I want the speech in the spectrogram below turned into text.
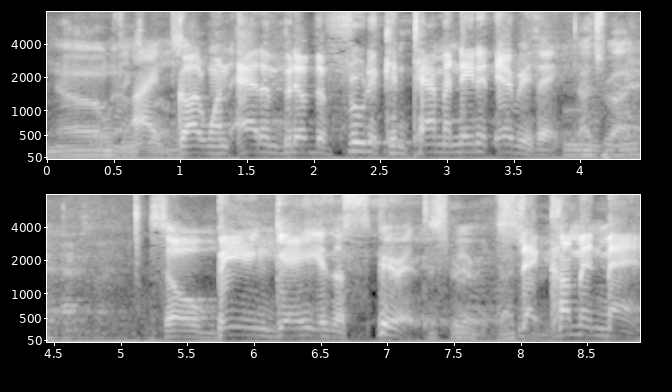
No, no. My God, when Adam bit of the fruit, it contaminated everything. That's right. So being gay is a spirit Spirit. That right. come in man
